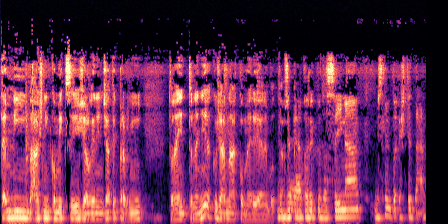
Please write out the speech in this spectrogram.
temný, vážný komiksy, Želvy Ninja ty první, to není, to není jako žádná komedie nebo tak. Dobře, já to řeknu zase jinak. Myslím to ještě tak,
